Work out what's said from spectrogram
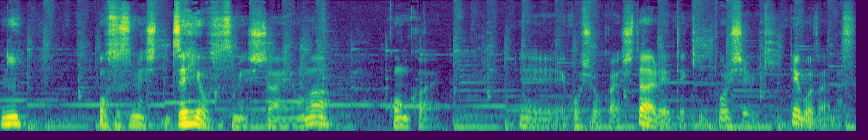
におすすめしぜひおすすめしたいのが今回、えーご紹介した霊的ボルシェビキでございます。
